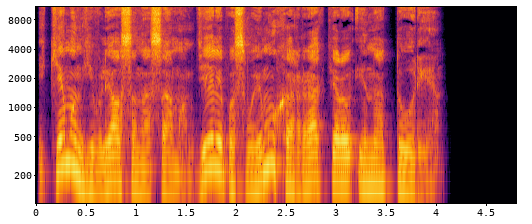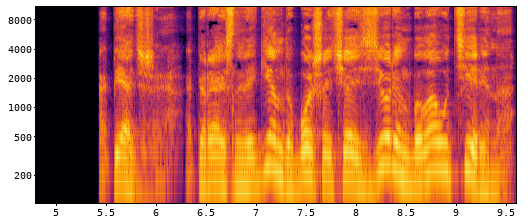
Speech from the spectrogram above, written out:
и кем он являлся на самом деле по своему характеру и натуре. Опять же, опираясь на легенду, большая часть зерен была утеряна,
